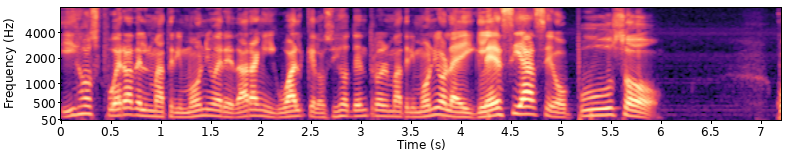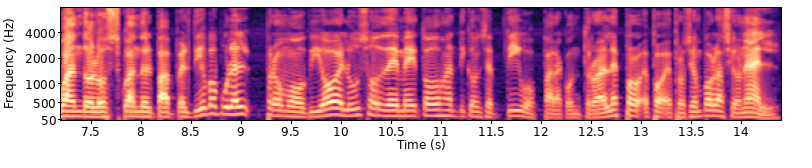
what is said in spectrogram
hijos fuera del matrimonio heredaran igual que los hijos dentro del matrimonio, la iglesia se opuso. Cuando, los, cuando el pa- Partido Popular promovió el uso de métodos anticonceptivos para controlar la explosión poblacional,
